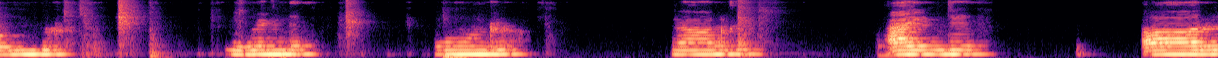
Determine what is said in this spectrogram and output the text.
ஒன்று இரண்டு மூன்று நான்கு ஐந்து ஆறு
